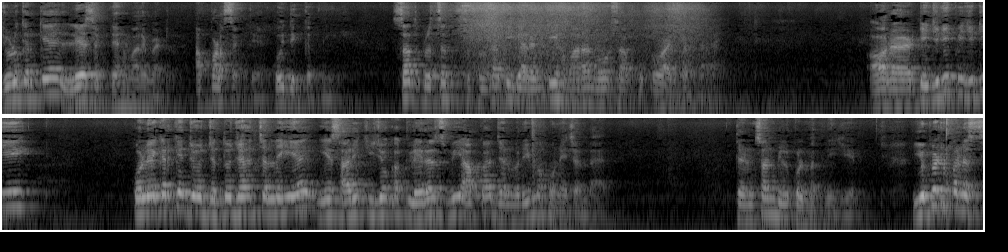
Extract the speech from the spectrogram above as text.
जुड़ करके ले सकते हैं हमारे मैटर। आप पढ़ सकते हैं, कोई दिक्कत नहीं है। शत प्रतिशत सफलता की गारंटी हमारा नोट्स आपको प्रोवाइड करता है। और टीजीडी पीजीटी को लेकर के जो जद्दोजहद चल रही है, ये सारी चीज़ों का क्लियरेंस भी आपका जनवरी में होने चल रहा है। टेंशन बिल्कुल मत लीजिए। यूपी ट्रिपल एस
